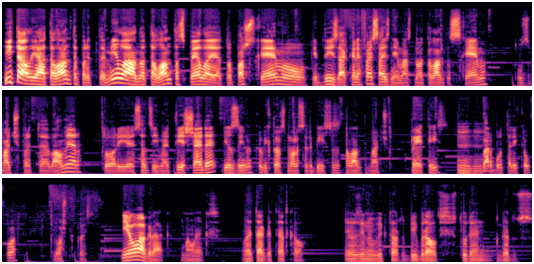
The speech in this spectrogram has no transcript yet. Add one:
Itālijā Atalanta pret Milānu. Atalanta spēlēja to pašu schēmu, jeb drīzāk RFS aizņēmās no Atalantas schēmu uz maču pret eh, Valmieru. To arī es atzīmēju tieši šeit, jo zinu, ka Viktors Moras ir bijis uz Atalanta maču. Pētījis, Mm -hmm. varbūt arī kaut ko nošpikojis. Jau agrāk, man liekas, vai tagad atkal. Jo, zinu, Viktors bija braucis uz turieni gadus.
